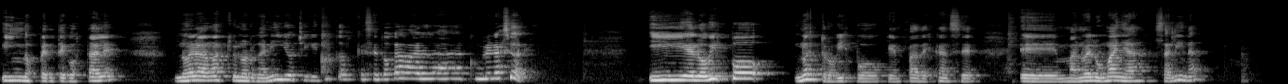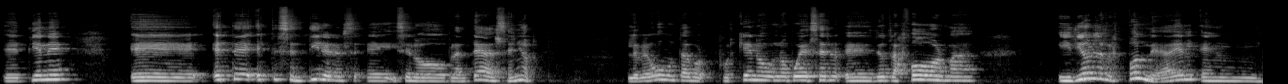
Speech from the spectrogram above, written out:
himnos pentecostales, no era más que un organillo chiquitito que se tocaba en las congregaciones. Y el obispo, nuestro obispo, que en paz descanse, eh, Manuel Umaña Salina, eh, tiene eh, este, este sentir y se lo plantea al Señor le pregunta por, por qué no, no puede ser de otra forma. Y Dios le responde a él en,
